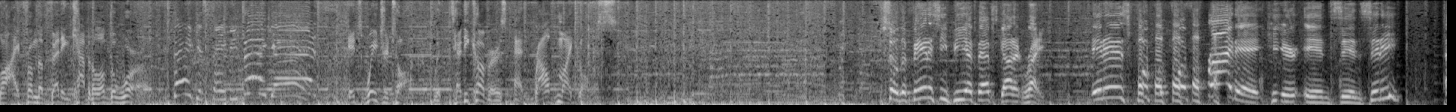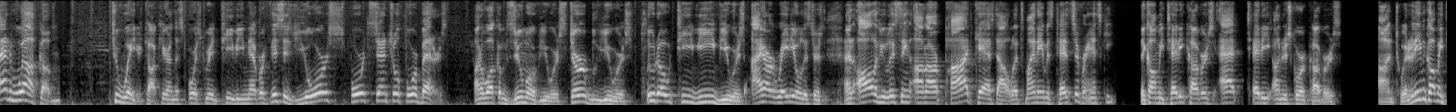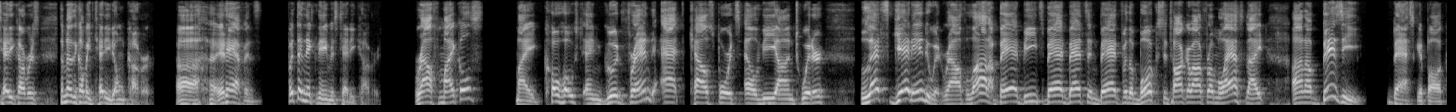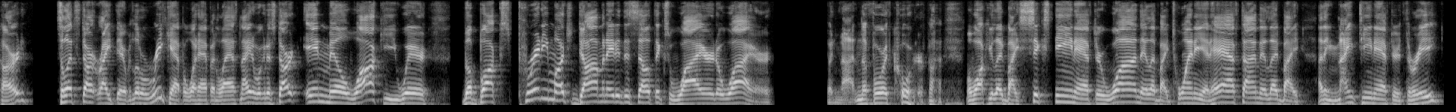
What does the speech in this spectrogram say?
Live from the betting capital of the world. Vegas, baby, Vegas! It's Wager Talk with Teddy Covers and Ralph Michaels. So the fantasy BFFs got it right. It is Friday here in Sin City. And welcome to Wager Talk here on the Sports Grid TV network. This is your Sports Central for betters. I want to welcome Xumo viewers, STIRR viewers, Pluto TV viewers, iHeartRadio listeners, and all of you listening on our podcast outlets. My name is Ted Sevransky. They call me Teddy Covers at Teddy underscore covers on Twitter. They even call me Teddy Covers. Sometimes they call me Teddy Don't Cover. Uh, it happens. But the nickname is Teddy Covers. Ralph Michaels, my co-host and good friend at Cal Sports LV on Twitter. Let's get into it, Ralph. A lot of bad beats, bad bets, and bad for the books to talk about from last night on a busy basketball card. So let's start right there with a little recap of what happened last night. And we're going to start in Milwaukee, where the Bucks pretty much dominated the Celtics wire to wire, but not in the fourth quarter. Milwaukee led by 16 after one. They led by 20 at halftime. They led by, I think, 19 after three.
